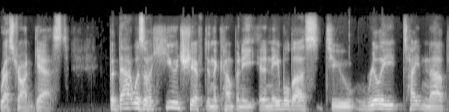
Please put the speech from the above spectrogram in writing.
restaurant guest. But that was a huge shift in the company. It enabled us to really tighten up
